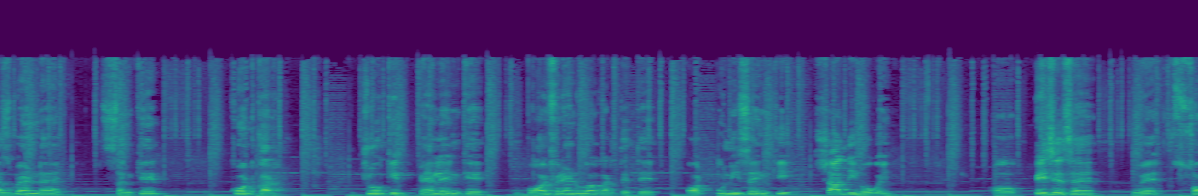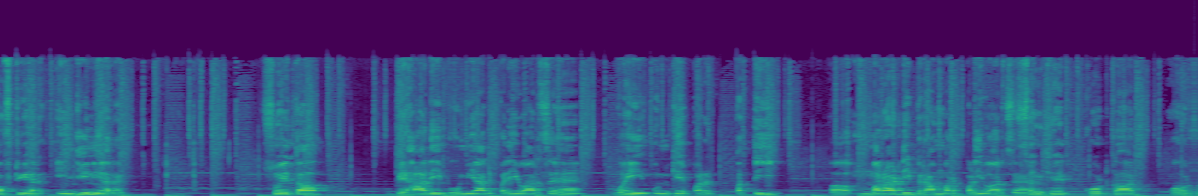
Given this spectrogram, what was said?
हस्बैंड हैं संकेत कोटकर। जो कि पहले इनके बॉयफ्रेंड हुआ करते थे और उन्हीं से इनकी शादी हो गई। और पेशे से वे सॉफ्टवेयर इंजीनियर हैं। श्वेता बिहारी भूमियार परिवार से हैं। वहीं उनके पर पति मराठी ब्राह्मण परिवार से हैं। संकेत कोटकार और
